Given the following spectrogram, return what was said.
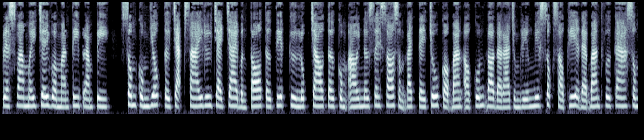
ព្រះស្វាមីជ័យវរ្ម័នទី7សូមគុំយកទៅចាក់ផ្សាយឬចែកចាយបន្តទៅទៀតគឺលុបចោលទៅគុំឲ្យនៅសេសសល់សម្ដេចតេជោក៏បានអរគុណដល់តារាចម្រៀងមាសសុកសោភាដែលបានធ្វើការសុំ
